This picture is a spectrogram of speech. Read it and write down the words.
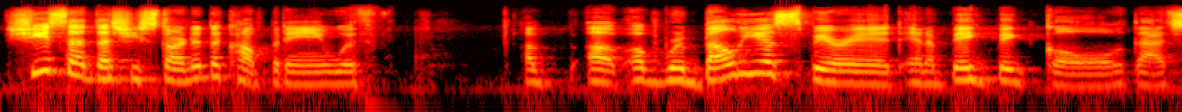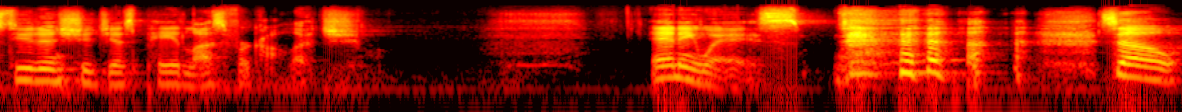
she said that she started the company with a, a, a rebellious spirit and a big, big goal that students should just pay less for college. Anyways, so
